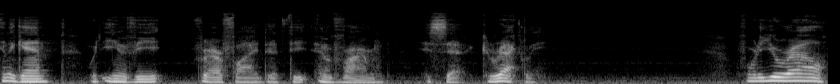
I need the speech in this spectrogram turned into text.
And again, with env, verify that the environment is set correctly. For the URL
